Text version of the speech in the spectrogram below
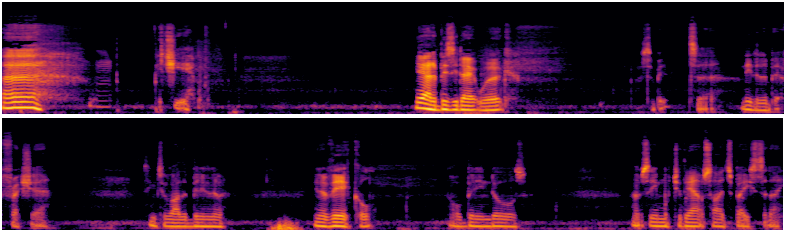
Uh, it's year. Yeah, had a busy day at work. It's a bit uh, needed a bit of fresh air. Seemed to have either been in a in a vehicle or been indoors. I haven't seen much of the outside space today.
